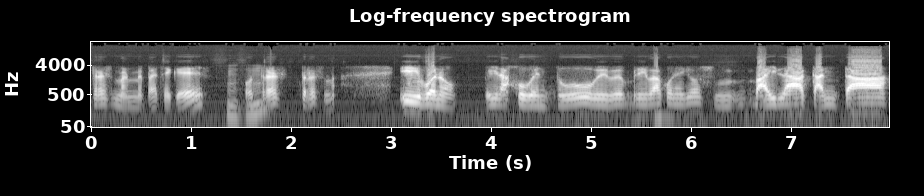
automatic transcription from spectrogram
Trasman, me parece que es, o tras, Trasman. Y bueno, y la juventud vive, viva con ellos, baila, canta,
